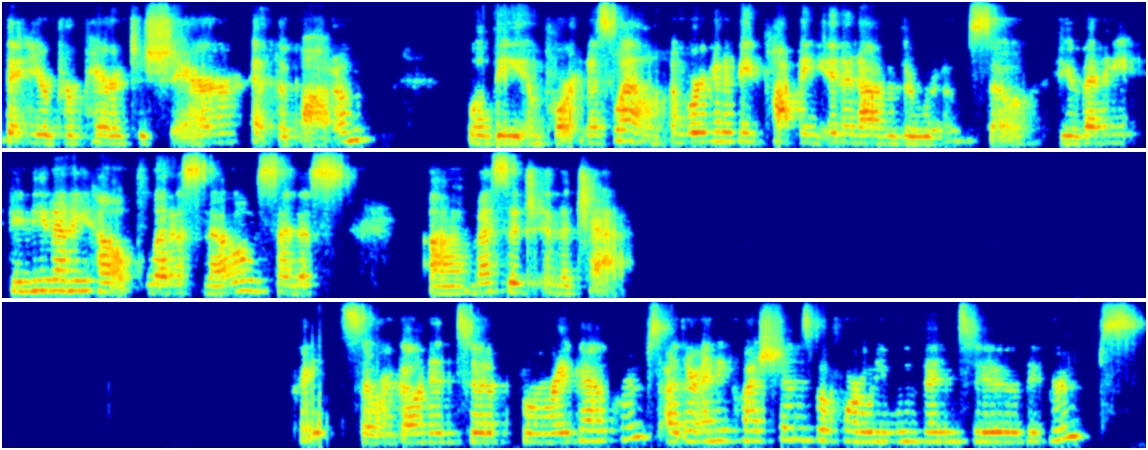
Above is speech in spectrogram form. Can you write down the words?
that you're prepared to share at the bottom will be important as well. And we're going to be popping in and out of the room. So if you have any, if you need any help, let us know, send us a message in the chat. Great, so we're going into breakout groups. Are there any questions before we move into the groups?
